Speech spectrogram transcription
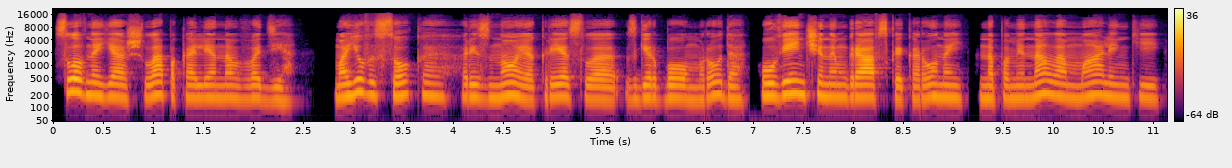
словно я шла по коленам в воде. Мое высокое резное кресло с гербом рода, увенчанным графской короной, напоминало маленький,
